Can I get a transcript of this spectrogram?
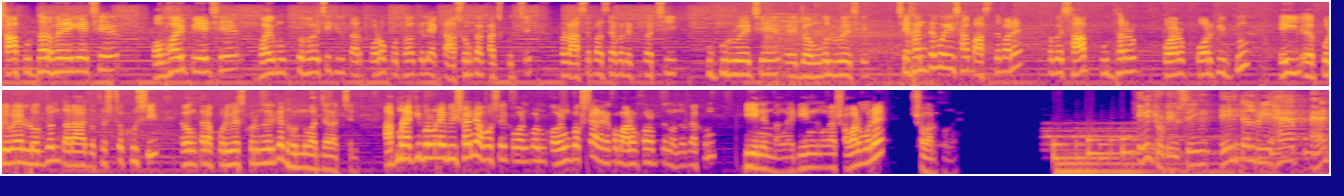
সাপ উদ্ধার হয়ে গেছে, অভয় পেয়েছে, ভয়মুক্ত হয়েছে, কিন্তু তারপরও কোথাও গেলে একটা আশঙ্কা কাজ করছে। কারণ আশেপাশে আমরা দেখতে পাচ্ছি, পুকুর রয়েছে জঙ্গল রয়েছে। সেখান থেকেও এই সাপ আসতে পারে, তবে সাপ উদ্ধার করার পর কিন্তু এই পরিবারের লোকজন তারা যথেষ্ট খুশি এবং তারা পরিবেশ কর্মীদেরকে ধন্যবাদ জানাচ্ছেন। আপনারা কি বলবেন এই বিষয় নিয়ে? অবশ্যই কমেন্ট করুন কমেন্ট বক্সে আর এরকম আরও খবর নজর রাখুন ডিএনএন বাংলায়। ডিএনএন বাংলা সবার মনে, সবার ফোনে। Introducing Dental Rehab and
